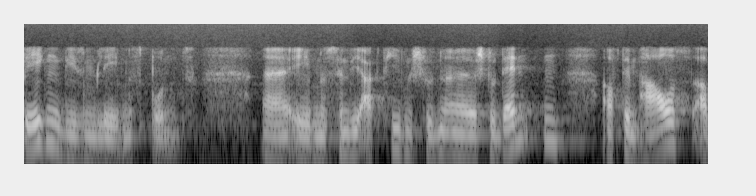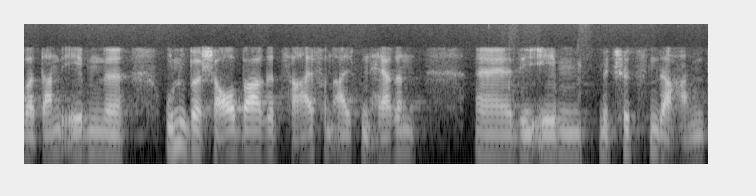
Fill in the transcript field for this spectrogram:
wegen diesem Lebensbund. Äh, eben es sind die aktiven Studenten auf dem Haus, aber dann eben eine unüberschaubare Zahl von alten Herren, die eben mit schützender Hand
